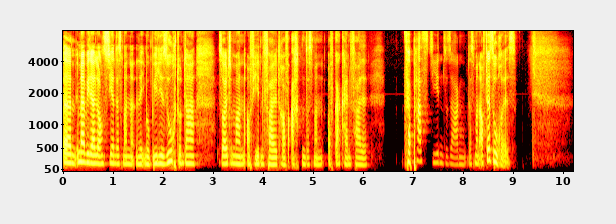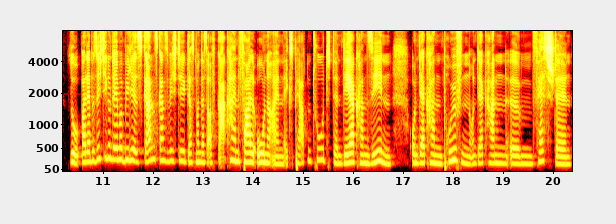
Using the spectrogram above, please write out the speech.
ähm, immer wieder lancieren, dass man eine Immobilie sucht und da sollte man auf jeden Fall darauf achten, dass man auf gar keinen Fall verpasst, jedem zu sagen, dass man auf der Suche ist. So, bei der Besichtigung der Immobilie ist ganz, ganz wichtig, dass man das auf gar keinen Fall ohne einen Experten tut, denn der kann sehen und der kann prüfen und der kann ähm, feststellen,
